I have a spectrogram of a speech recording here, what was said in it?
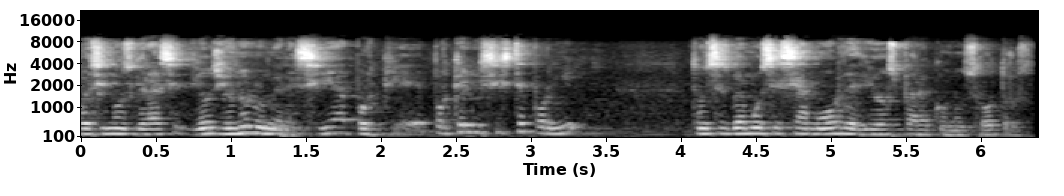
pues decimos, gracias Dios, yo no lo merecía, ¿por qué? ¿Por qué lo hiciste por mí? Entonces vemos ese amor de Dios para con nosotros.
